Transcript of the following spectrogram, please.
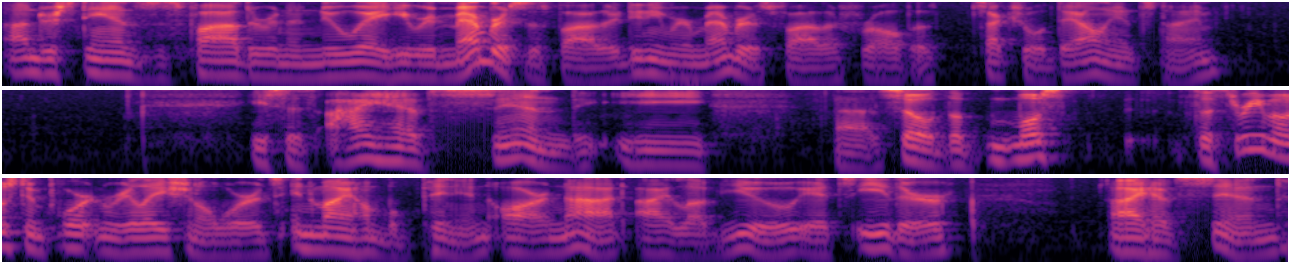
understands his father in a new way. He remembers his father. He didn't even remember his father for all the sexual dalliance time. He says, "I have sinned." He uh, so the most the three most important relational words, in my humble opinion, are not "I love you." It's either "I have sinned,"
